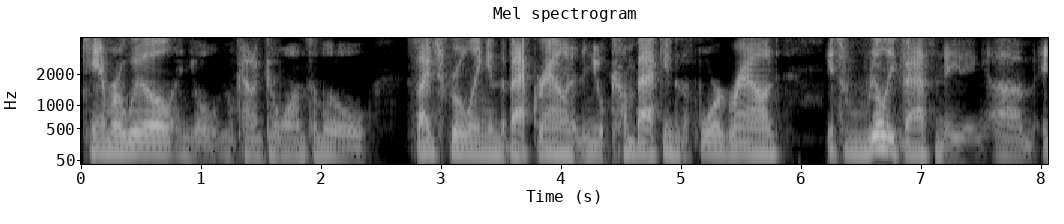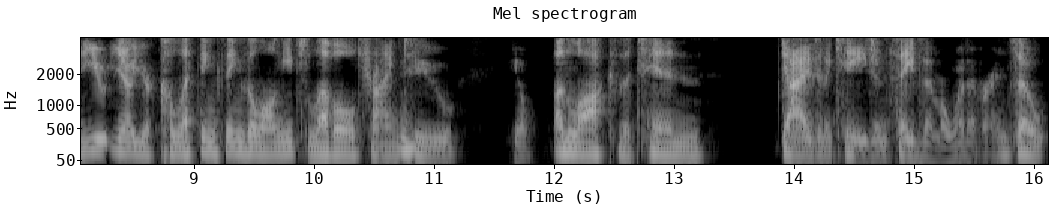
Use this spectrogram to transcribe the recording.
camera will and you'll, you'll kind of go on some little side scrolling in the background and then you'll come back into the foreground it's really fascinating. Um, and you, you know, you're collecting things along each level, trying Mhm. to, you know, unlock the 10 guys in a cage and save them or whatever. And so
